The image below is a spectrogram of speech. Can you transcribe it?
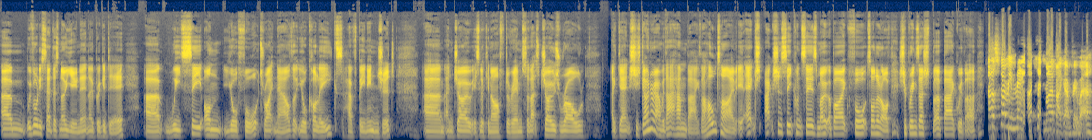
Um, we've already said there's no unit, no brigadier. Uh, we see on your fort right now that your colleagues have been injured, um, and Jo is looking after him. So that's Jo's role. Again, she's going around with that handbag the whole time. It, ex- action sequences, motorbike, forts on and off. She brings her, sh- her bag with her. That's very me. I take my bag everywhere.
